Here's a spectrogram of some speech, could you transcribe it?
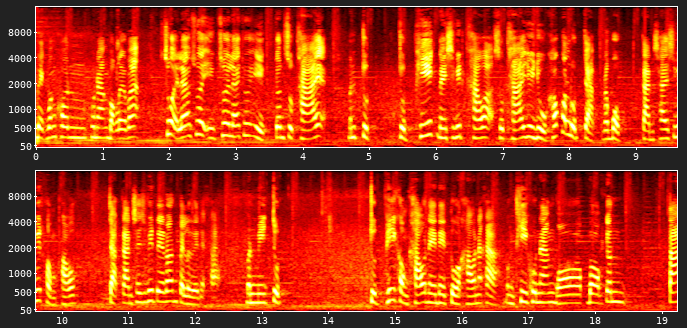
เด็กบางคนคุณนางบอกเลยว่า ช่วยแล้วช่วยอีกช่วยแล้วช่วยอีก จนสุดท้ายมันจุดจุดพีคในชีวิตเขาอะสุดท้ายอยู่ๆเขาก็หลุดจากระบบการใช้ชีวิตของเขาจากการใช้ชีวิตเร่ร่อนไปเลยนะคะมันมีจุดจุดพีคของเขาในในตัวเขานะคะบางทีคุณนางบอกบอกจนตา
